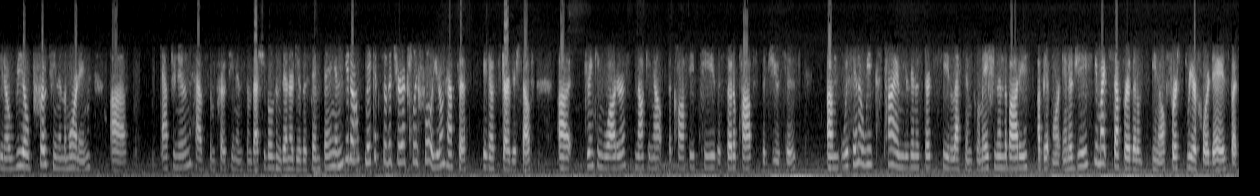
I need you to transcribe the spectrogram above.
you know, real protein in the morning. Uh, afternoon, have some protein and some vegetables, and dinner, do the same thing. And, you know, make it so that you're actually full. You don't have to, you know, starve yourself. Uh, drinking water, knocking out the coffee, tea, the soda pops, the juices um, within a week's time, you're going to start to see less inflammation in the body, a bit more energy. You might suffer the you know first three or four days, but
